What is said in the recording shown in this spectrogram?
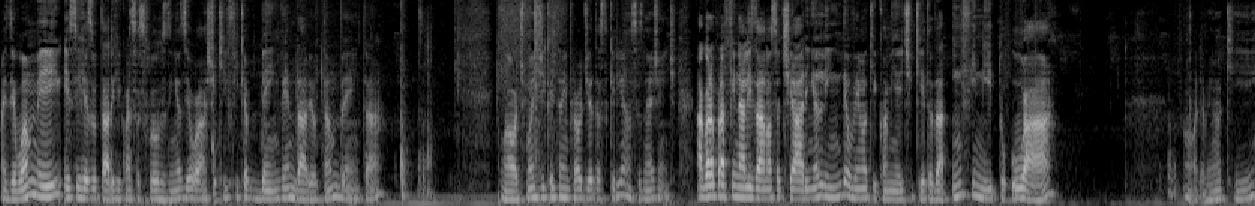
Mas eu amei esse resultado aqui com essas florzinhas e eu acho que fica bem vendável também, tá? Uma ótima dica também para o Dia das Crianças, né, gente? Agora, para finalizar a nossa tiarinha linda, eu venho aqui com a minha etiqueta da Infinito UA. Olha, venho aqui.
